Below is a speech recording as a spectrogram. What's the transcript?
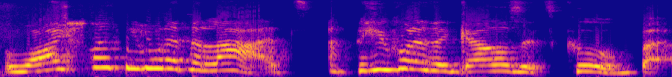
Why should I be one of the lads? Be one of the girls, it's cool. But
